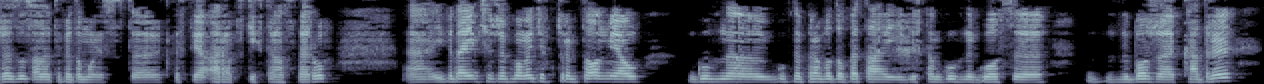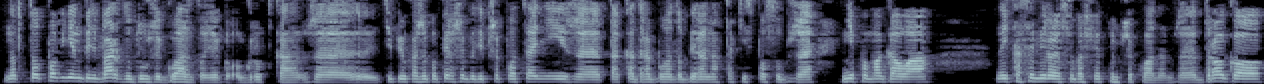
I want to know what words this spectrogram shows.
Jesus, ale to wiadomo jest e, kwestia arabskich transferów. E, I wydaje mi się, że w momencie, w którym to on miał główne, główne prawo do weta i gdzieś tam główny głos w wyborze kadry, no to powinien być bardzo duży głaz do jego ogródka, że ci piłkarze po pierwsze byli przepłaceni, że ta kadra była dobierana w taki sposób, że nie pomagała. No i Casemiro jest chyba świetnym przykładem, że drogo,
